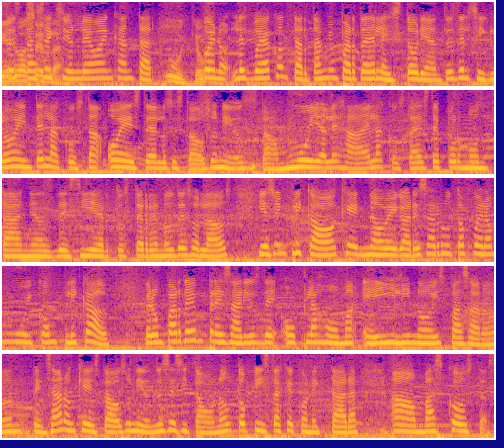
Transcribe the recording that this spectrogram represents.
Quiero esta hacerla. sección le va a encantar. Uy, qué bueno. bueno, les voy a contar también parte de la historia. Antes del siglo XX, la costa oeste de los Estados Unidos estaba muy alejada de la costa este por montañas, desiertos, terrenos desolados, y eso implicaba que navegar esa ruta fuera muy complicado. Pero un par de empresarios de Oklahoma e Illinois pasaron, pensaron que Estados Unidos necesitaba una autopista que conectara a ambas costas.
